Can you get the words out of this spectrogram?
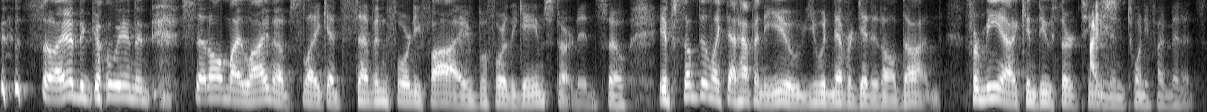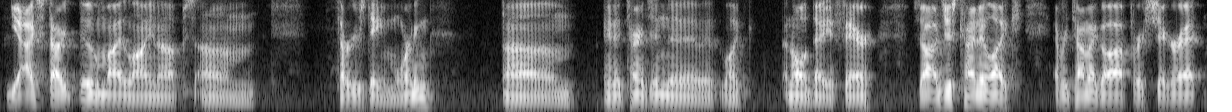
so I had to go in and set all my lineups like at seven forty-five before the game started. So if something like that happened to you, you would never get it all done. For me, I can do thirteen I, in twenty-five minutes. Yeah, I start doing my lineups. Um, Thursday morning, um, and it turns into like an all day affair. So I just kind of like every time I go out for a cigarette,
